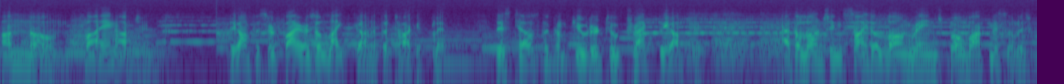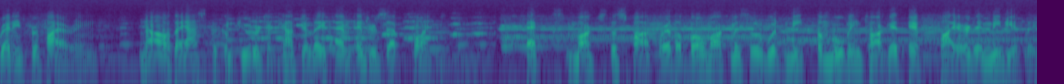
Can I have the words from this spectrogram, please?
unknown flying object. The officer fires a light gun at the target blip. This tells the computer to track the object. At the launching site, a long-range Bomarc missile is readied for firing. Now they ask the computer to calculate an intercept point. X marks the spot where the Bomarc missile would meet the moving target if fired immediately.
